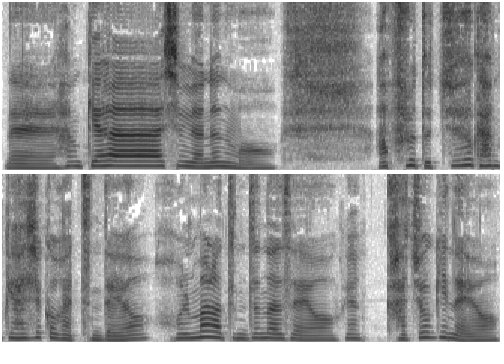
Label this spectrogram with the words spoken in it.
네 함께 하시면은 뭐 앞으로도 쭉 함께 하실 것 같은데요. 얼마나 든든하세요. 그냥 가족이네요.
